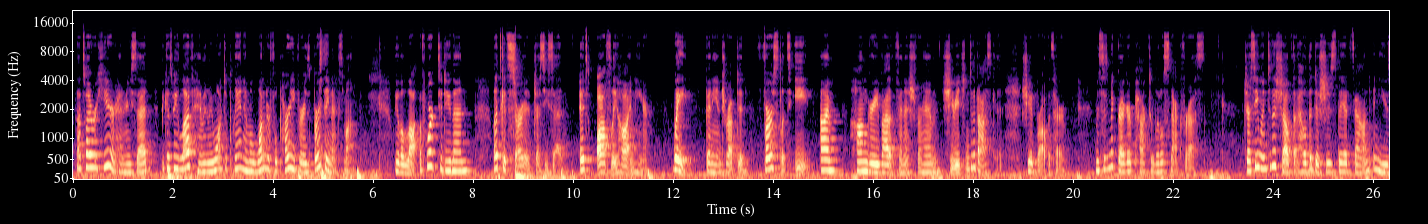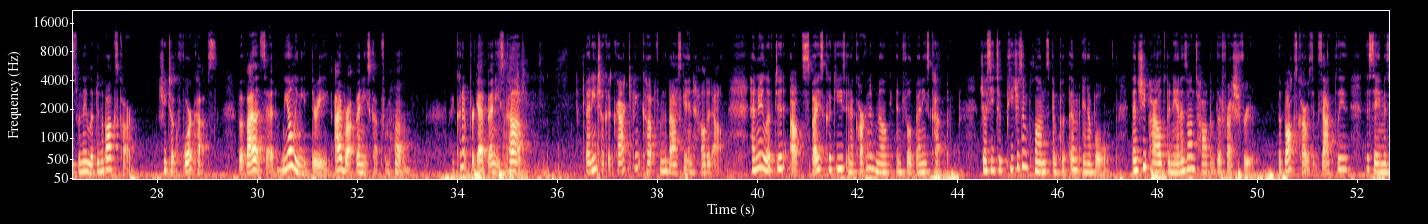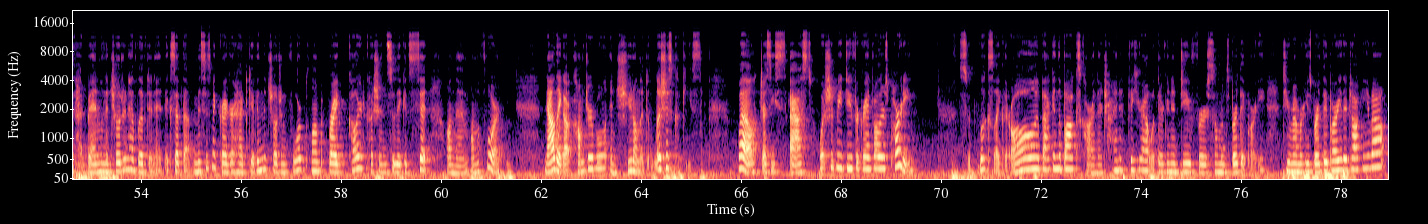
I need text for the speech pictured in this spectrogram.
That's why we're here, Henry said, because we love him and we want to plan him a wonderful party for his birthday next month. We have a lot of work to do then. Let's get started, Jessie said. It's awfully hot in here. Wait, Benny interrupted. First, let's eat. I'm hungry, Violet finished for him. She reached into the basket she had brought with her. Mrs. McGregor packed a little snack for us. Jessie went to the shelf that held the dishes they had found and used when they lived in the boxcar. She took four cups. But Violet said, We only need three. I brought Benny's cup from home. I couldn't forget Benny's cup. Benny took a cracked pink cup from the basket and held it out. Henry lifted out spice cookies and a carton of milk and filled Benny's cup. Jessie took peaches and plums and put them in a bowl. Then she piled bananas on top of the fresh fruit. The boxcar was exactly the same as it had been when the children had lived in it, except that Mrs. McGregor had given the children four plump, bright colored cushions so they could sit on them on the floor. Now they got comfortable and chewed on the delicious cookies. Well, Jessie asked, what should we do for grandfather's party? So it looks like they're all back in the boxcar and they're trying to figure out what they're gonna do for someone's birthday party. Do you remember whose birthday party they're talking about?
